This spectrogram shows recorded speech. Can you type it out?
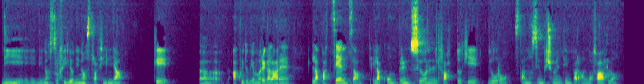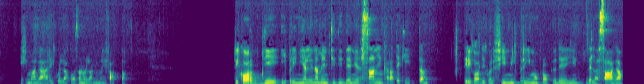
di, di nostro figlio o di nostra figlia che, eh, a cui dobbiamo regalare la pazienza e la comprensione del fatto che loro stanno semplicemente imparando a farlo e che magari quella cosa non l'hanno mai fatta. Ricordi i primi allenamenti di Daniel San in Karate Kid? Ti ricordi quel film, il primo proprio dei, della saga?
